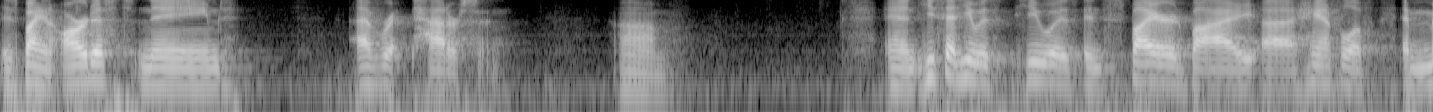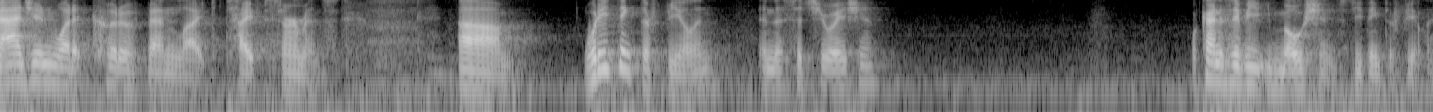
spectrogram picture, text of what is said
is by an artist named Everett Patterson. Um, and he said he was, he was inspired by a handful of imagine what it could have been like type sermons. Um, what do you think they're feeling in this situation? What kinds of emotions do you think they're feeling?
